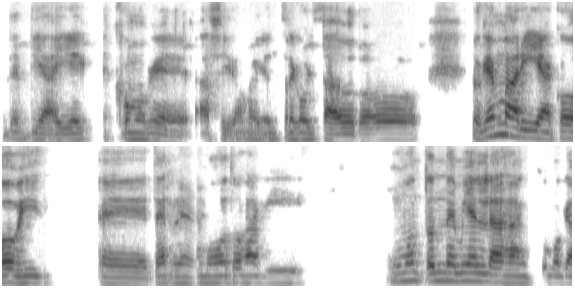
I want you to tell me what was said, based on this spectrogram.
desde ahí es como que ha sido medio entrecortado todo. Lo que es María, COVID, eh, terremotos aquí, un montón de mierdas han como que,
